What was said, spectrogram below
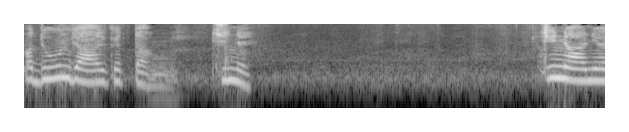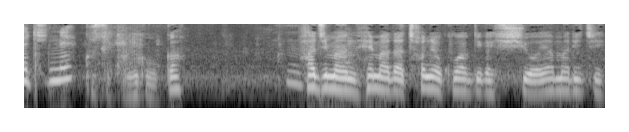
아 누군지 알겠다. 어, 지네. 지네 아니야 지네? 글쎄 더 읽어볼까? 하지만 해마다 처녀 구하기가 쉬워야 말이지.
